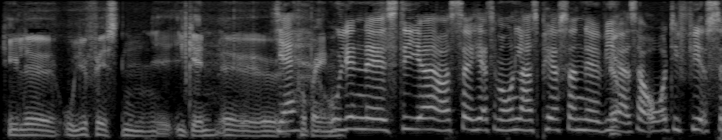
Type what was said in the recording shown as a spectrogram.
hele oliefesten igen øh, ja, på banen. olien øh, stiger også her til morgen, Lars Persson. Øh, vi ja. er altså over de 80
